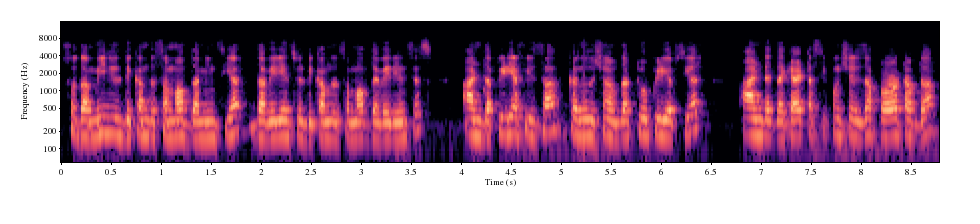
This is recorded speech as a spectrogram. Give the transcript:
So the mean will become the sum of the means here. The variance will become the sum of the variances. And the PDF is the convolution of the two PDFs here. And the characteristic function is the product of the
